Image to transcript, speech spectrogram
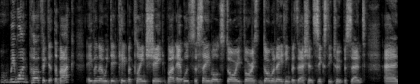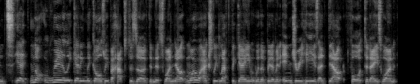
we weren't perfect at the back, even though we did keep a clean sheet. But it was the same old story for us, dominating possession, 62%. And yeah, not really getting the goals we perhaps deserved in this one. Now, Moa actually left the game with a bit of an injury. He is a doubt for today's one.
